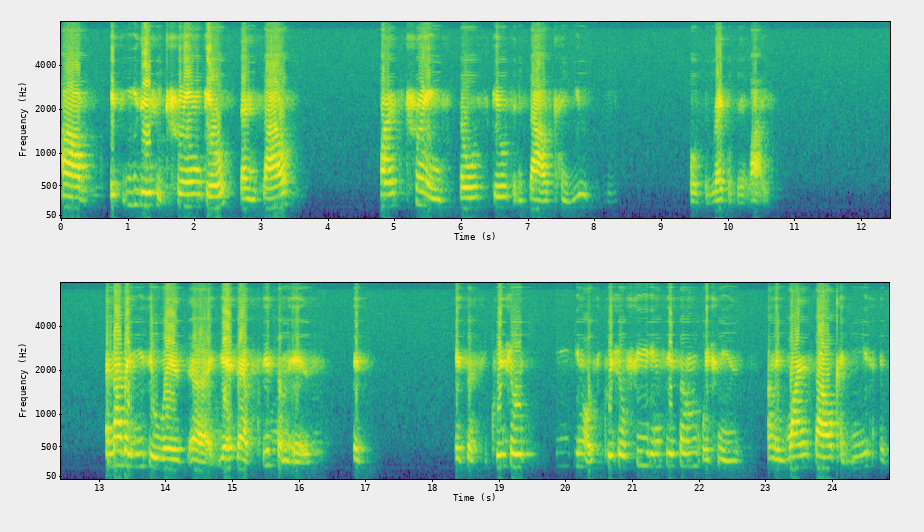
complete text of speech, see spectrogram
Uh, it's easier to train gilts than cells. Once trained, those gilts and cells can use these for the rest of their life. Another issue with uh, ESF system is it's, it's a sequential eating or sequential feeding system, which means only one cell can eat at a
